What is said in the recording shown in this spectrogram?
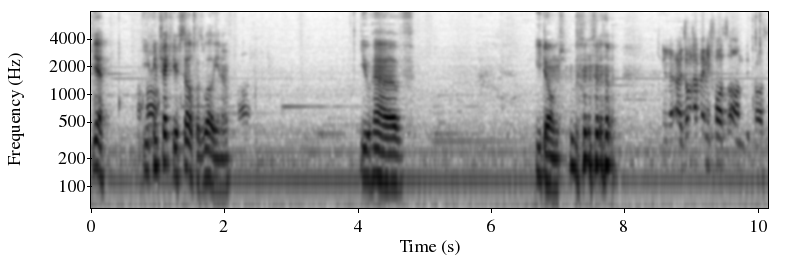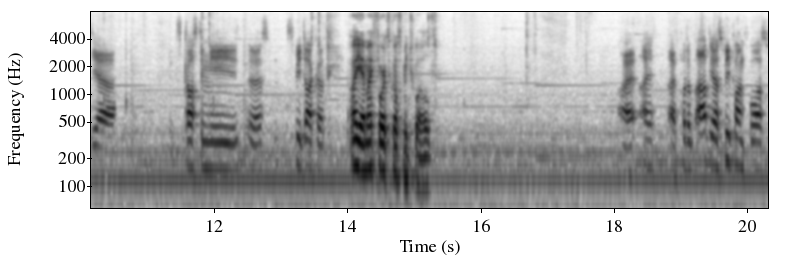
Yeah. You Uh-huh. can check yourself as well. You know. Oh. You have. You don't. Yeah, I don't have any forts on because, yeah, it's costing me uh, speed ducats. oh yeah, my forts cost me twelve. I, I, I put them up, yeah, 3.4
